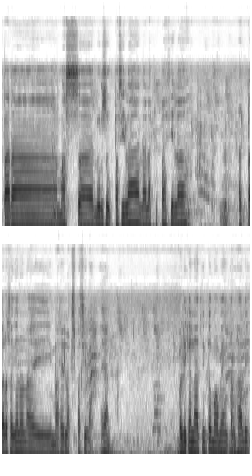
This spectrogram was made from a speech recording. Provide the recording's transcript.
Para mas ah, lursog pa sila, lalaki pa sila. At para sa ganun ay ma-relax pa sila. Ayan. Balikan natin to mamayang tanghali.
